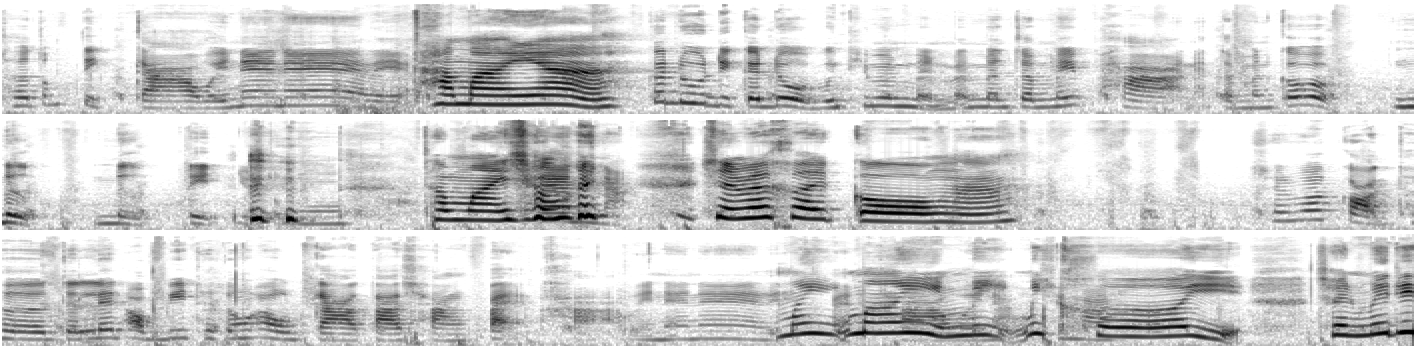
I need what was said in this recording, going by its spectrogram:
เธอต้องติดกาวไว้แน่ๆเลยอะทำไมอะ ก็ดูดิกระโดดบางทีมันเหมือนมันมันจะไม่ผ่านอะแต่มันก็แบบหนึบหนึบติดอยู่ตรงทำไมฉันแน่ไม่นอะฉันไม่เคยโกงนะ ฉันว่าก่อนเธอจะเล่นออบบี้เธอต้องเอากาวตาช้างแปะขาไว้แน่ๆเลยไม่แปะไม่ขาว้ไม่น่ะไม่ใช่หเคย ฉันไม่ได้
